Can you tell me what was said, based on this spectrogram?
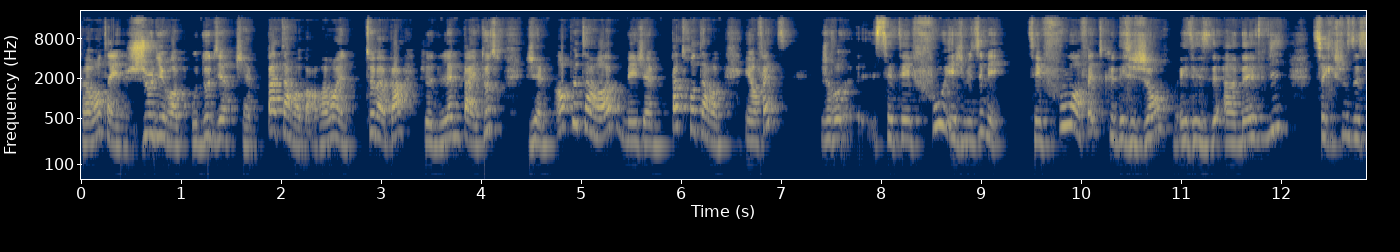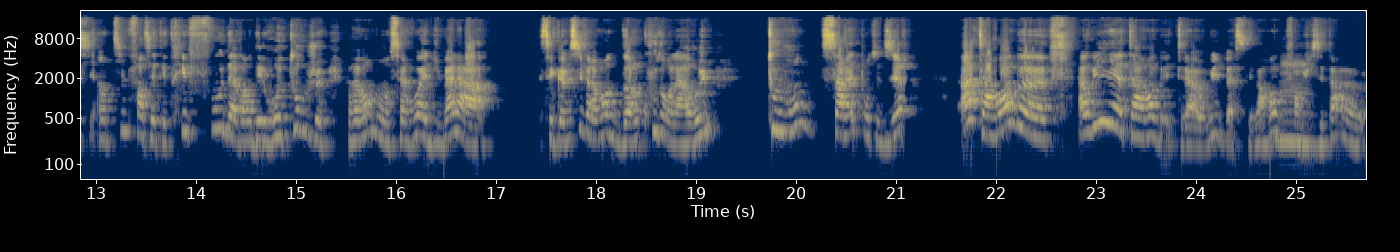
vraiment t'as une jolie robe, ou d'autres dire j'aime pas ta robe, hein. vraiment elle te va pas, je ne l'aime pas, et d'autres j'aime un peu ta robe, mais j'aime pas trop ta robe. Et en fait c'était fou et je me disais mais c'est fou en fait que des gens aient des, un avis sur quelque chose d'aussi intime. Enfin, c'était très fou d'avoir des retours. Je, vraiment, mon cerveau a du mal à. C'est comme si vraiment d'un coup dans la rue, tout le monde s'arrête pour te dire ah ta robe euh, ah oui ta robe et t'es là oui bah c'est ma robe enfin je hmm. sais pas il euh,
